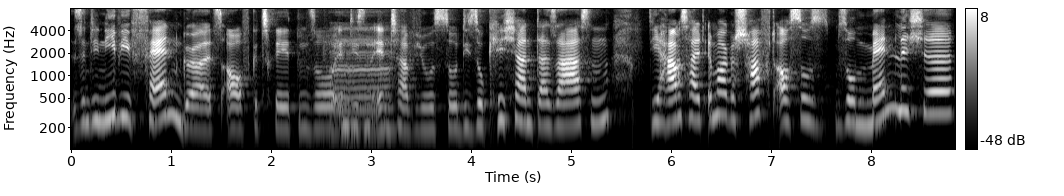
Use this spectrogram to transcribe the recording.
sind die nie wie Fangirls aufgetreten, so in diesen Interviews, so die so kichernd da saßen. Die haben es halt immer geschafft, auch so, so männliche,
